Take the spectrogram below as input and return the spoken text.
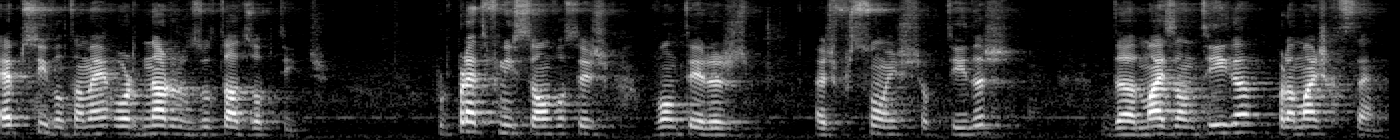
É possível também ordenar os resultados obtidos. Por pré-definição, vocês vão ter as, as versões obtidas da mais antiga para a mais recente.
